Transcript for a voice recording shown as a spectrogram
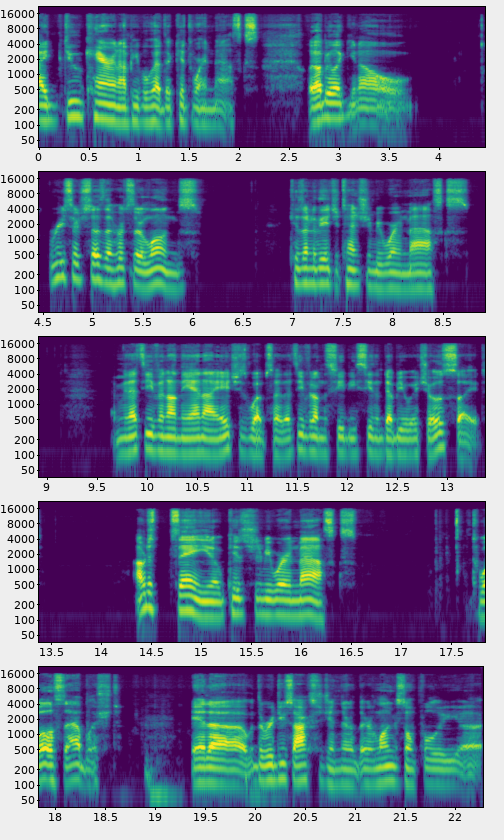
I do Karen on people who have their kids wearing masks. Like I'll be like, you know, research says that hurts their lungs. Kids under the age of 10 should be wearing masks. I mean, that's even on the NIH's website. That's even on the CDC and the WHO's site. I'm just saying, you know, kids should be wearing masks. It's well established it uh the reduced oxygen their their lungs don't fully uh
